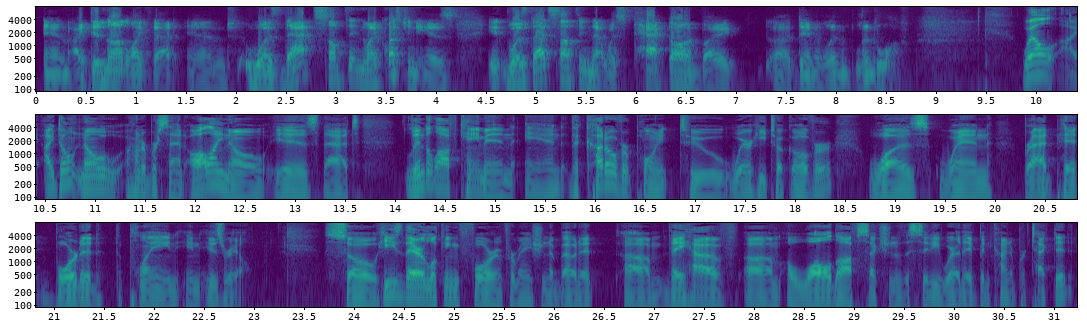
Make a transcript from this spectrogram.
And I did not like that. And was that something? My question is, it was that something that was tacked on by uh, Damon Lindelof? Well, I, I don't know 100%. All I know is that Lindelof came in, and the cutover point to where he took over was when Brad Pitt boarded the plane in Israel. So he's there looking for information about it. Um, they have um, a walled off section of the city where they've been kind of protected.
